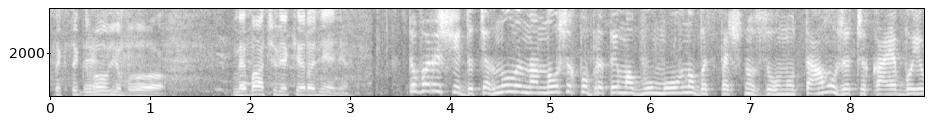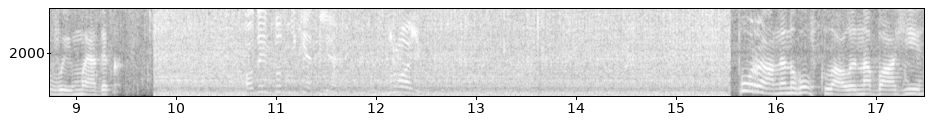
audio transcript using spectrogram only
стекти кров'ю, бо не бачив, яке ранення. Товариші дотягнули на ношах побратима в умовно безпечну зону. Там уже чекає бойовий медик. Один турнікет є. Зброю. Пораненого вклали на багі.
